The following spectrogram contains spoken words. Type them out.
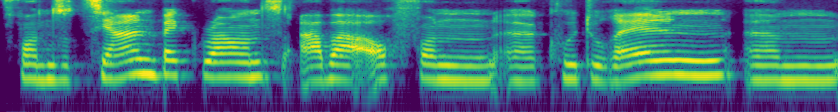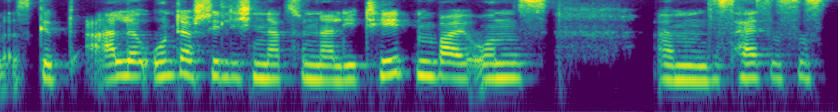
von sozialen Backgrounds, aber auch von äh, kulturellen. Ähm, es gibt alle unterschiedlichen Nationalitäten bei uns. Ähm, das heißt, es ist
